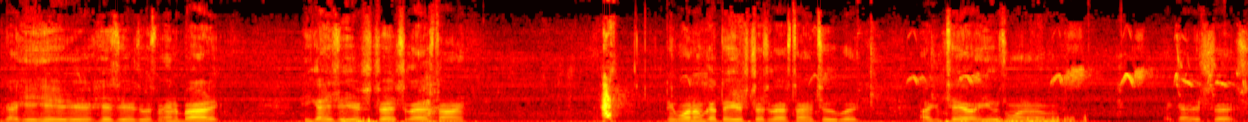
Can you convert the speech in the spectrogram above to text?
I got his, his, his ears with some antibiotic. He got his ears stretched last time. I think one of them got their ears stretched last time too, but I can tell he was one of them. They got it stretched.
